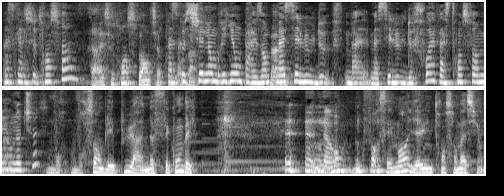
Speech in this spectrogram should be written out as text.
Parce qu'elles se transforment? Alors elles se transforment. Parce que chez l'embryon, par exemple, bah, ma, cellule de, ma, cellule de foie va se transformer bah, en autre chose? vous, vous ressemblez plus à un œuf fécondé. non. donc forcément, il y a eu une transformation.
